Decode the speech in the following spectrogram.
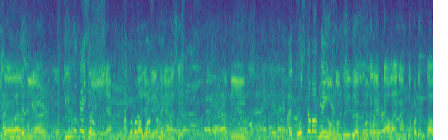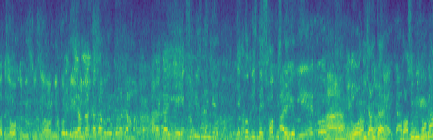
এটা নিয়ার तीन को कैसे होगा শ্যাম आपको बोला বাজারে गोश्त এখানে नहीं আছে আপনি भाई गोश्त का बात नहीं है দমদম থেকে যদি আসেন তাহলে টালায় নামতে পারেন টালা থেকে ওয়াকিং ডিস্টেন্সে অনলি ফর ये हम रखा था हम लोग बोला कि हम आएगा ये एक सौ पीस लेंगे एक दो पीस नहीं सौ पीस अरे लेंगे ये तो हाँ हाँ, वो हम जानता है दस ही पीस होगा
